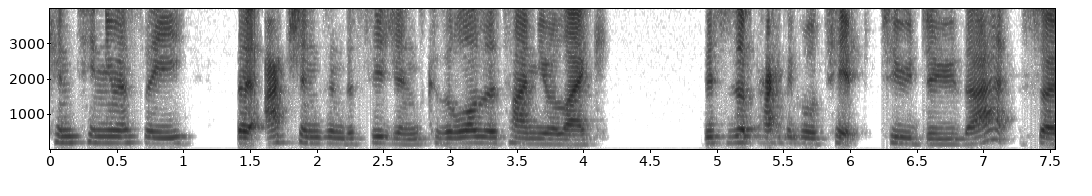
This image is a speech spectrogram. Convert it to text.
continuously the actions and decisions because a lot of the time you're like this is a practical tip to do that. So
